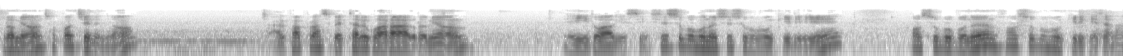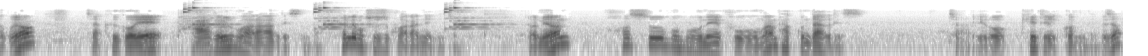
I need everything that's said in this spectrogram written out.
그러면 첫 번째는요. 자, 알파 플러스 베타를 구하라 그러면 A 더하기 C 실수 부분은 실수 부분끼리 허수 부분은 허수 부분끼리 계산하고요. 자, 그거의 발을 구하라 그랬습니다. 켤레복수수 구하라는 얘기죠. 그러면 허수 부분의 부호만 바꾼다 그랬어. 자, 이렇게 될 겁니다. 그죠?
